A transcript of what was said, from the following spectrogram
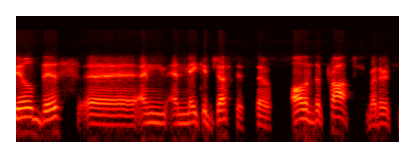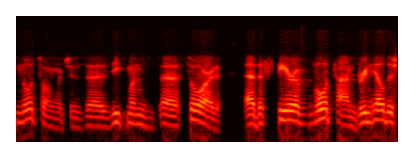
build this uh, and and make it justice. So all of the props, whether it's Nothung, which is uh, Siegmund's uh, sword, uh, the spear of Wotan, Brunhilde's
